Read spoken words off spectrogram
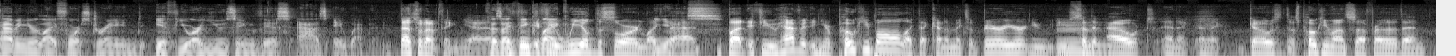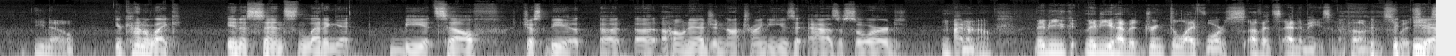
having your life force drained if you are using this as a weapon. that's what I'm thinking. Yeah, because I think, if like- you wield the sword like Yes. that, but if you have it in your Pokeball, like that kind of makes a barrier. You, you send Mm. it out and it and it goes does Pokemon stuff rather than you know You're kind of like, in a sense, letting it be itself, just be a, a, a, Honedge and not trying to use it as a sword. I don't mm-hmm. know. maybe you maybe you have it drink the life force of its enemies and opponents, which is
